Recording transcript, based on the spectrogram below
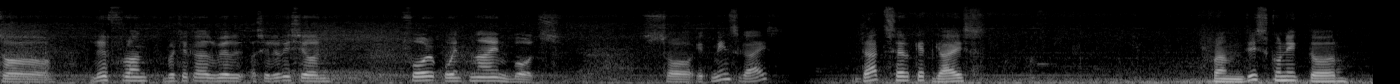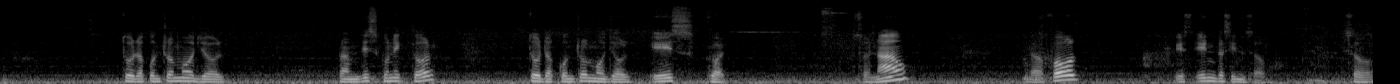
So left front vertical wheel acceleration 4.9 volts. So it means guys that circuit guys from this connector to the control module from this connector to the control module is good. So now the fault is in the sensor. So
